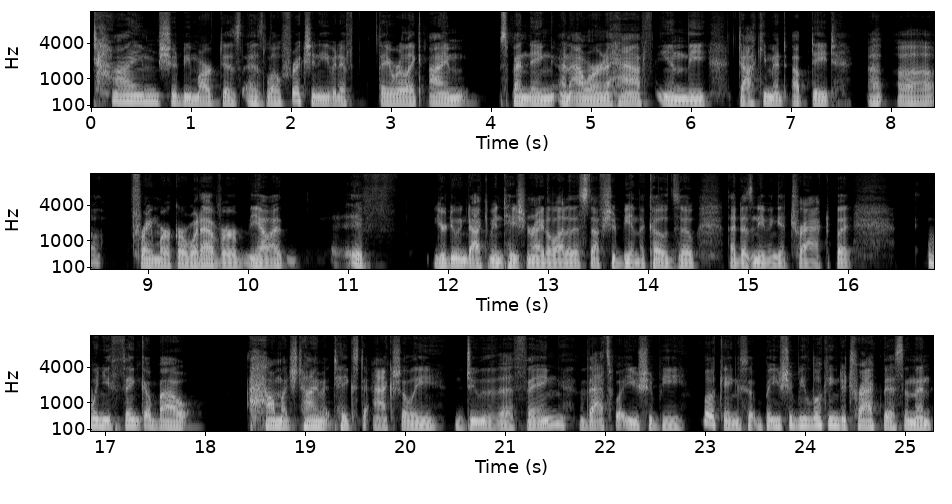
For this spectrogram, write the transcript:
time should be marked as as low friction, even if they were like, I'm spending an hour and a half in the document update uh, uh, framework or whatever. You know, if you're doing documentation right, a lot of this stuff should be in the code, so that doesn't even get tracked. But when you think about how much time it takes to actually do the thing, that's what you should be looking. So, but you should be looking to track this and then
